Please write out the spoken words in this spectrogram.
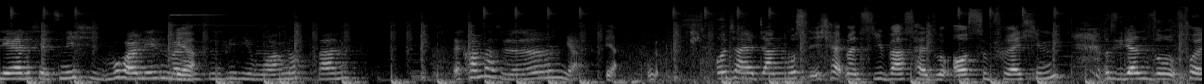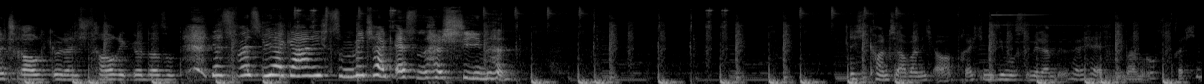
werde ich jetzt nicht vorlesen, weil Ja. sonst sind wir hier morgen noch dran. Der Kompass wird, ja. Ja. Und halt dann musste ich halt mein Ziel war es halt so auszubrechen. Und sie dann so voll traurig oder nicht traurig oder so. Jetzt bist du ja gar nicht zum Mittagessen erschienen. Ich konnte aber nicht ausbrechen. Sie musste mir dann bitte helfen beim Ausbrechen.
